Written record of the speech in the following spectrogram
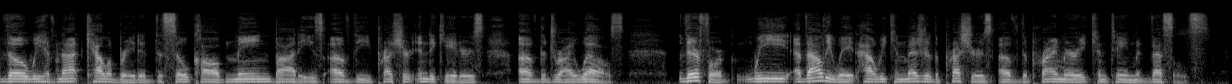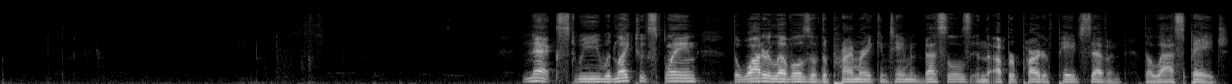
though we have not calibrated the so-called main bodies of the pressure indicators of the dry wells. Therefore, we evaluate how we can measure the pressures of the primary containment vessels. Next, we would like to explain the water levels of the primary containment vessels in the upper part of page 7, the last page.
